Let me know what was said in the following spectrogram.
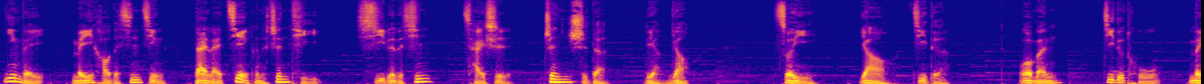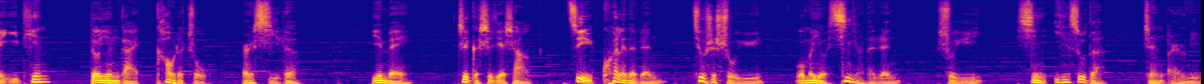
因为。美好的心境带来健康的身体，喜乐的心才是真实的良药。所以要记得，我们基督徒每一天都应该靠着主而喜乐，因为这个世界上最快乐的人就是属于我们有信仰的人，属于信耶稣的真儿女。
